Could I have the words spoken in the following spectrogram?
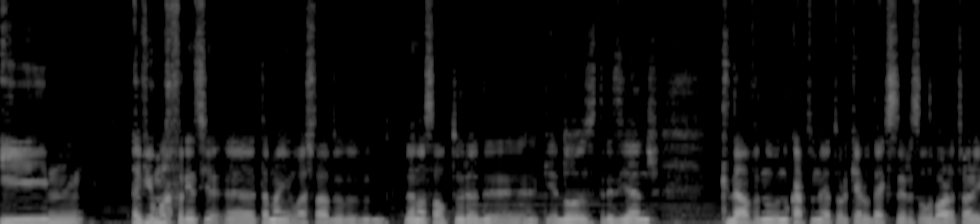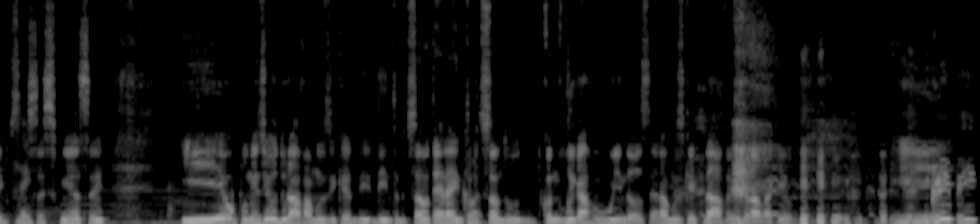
E havia uma referência uh, também, lá está, do, da nossa altura de que é 12, 13 anos, que dava no, no Cartoon Network, que era o Dexter's Laboratory, Sim. não sei se conhecem. E eu, pelo menos, eu adorava a música de, de introdução, até era a introdução claro. do. Quando ligava o Windows, era a música que dava, eu adorava aquilo. E... Creepy!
